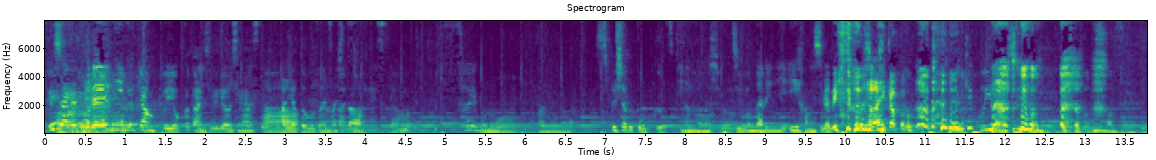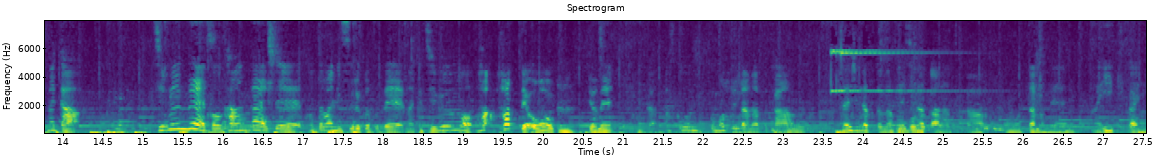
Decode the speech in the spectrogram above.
スペシャルトレーニングキャンプ4日間終了しました。ありがとうございました。した。最後のあのスペシャルトーク。いい話は。自分なりにいい話ができたんじゃないかと。結構いい話 できたと思います。なんか自分でこう考えて言葉にすることでなんか自分もははって思ううんよね。なんかあこう思ってたなとか、大事だったなこ大事こだったなとか思ったので、まあ、いい機会にな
